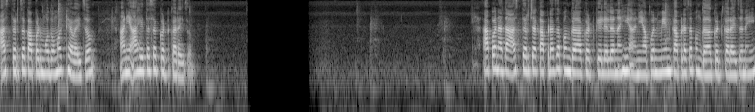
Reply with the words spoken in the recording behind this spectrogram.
आस्तरचं कापड मधोमध ठेवायचं आणि आहे तसं कट करायचं. आपण आता अस्तरच्या कापडाचा पण गळा कट केलेला नाही आणि आपण मेन कापडाचा पण गळा कट करायचा नाही.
